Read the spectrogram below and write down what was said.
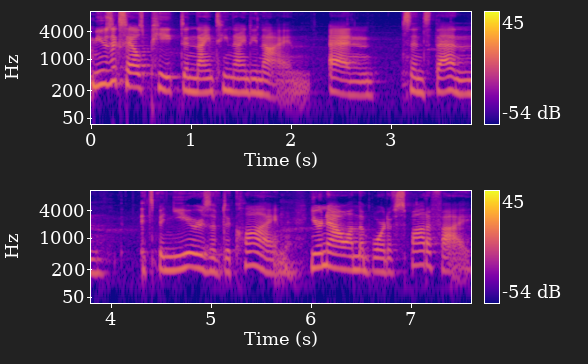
Music sales peaked in 1999, and since then, it's been years of decline. You're now on the board of Spotify.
